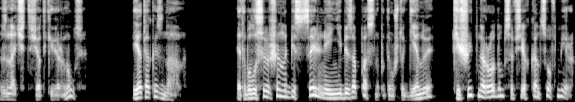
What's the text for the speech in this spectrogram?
Значит, все-таки вернулся? Я так и знала. Это было совершенно бесцельно и небезопасно, потому что Генуя кишит народом со всех концов мира.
